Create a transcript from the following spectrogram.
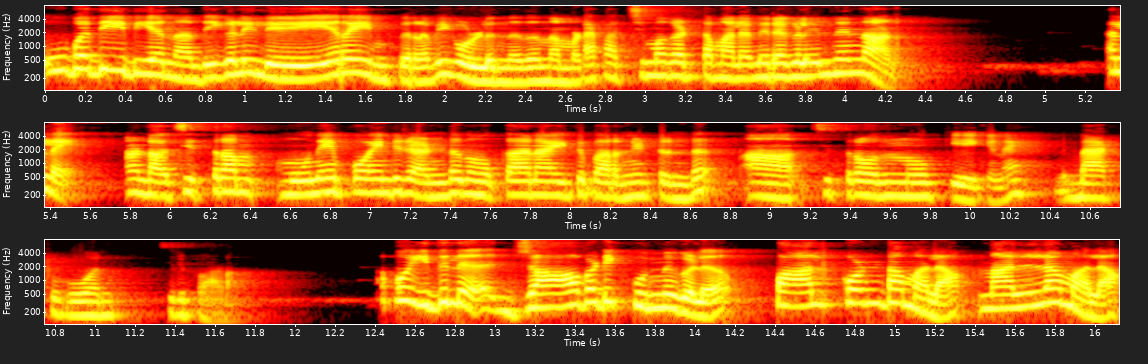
ഉപദ്വീപീയ നദികളിലേറെയും പിറവികൊള്ളുന്നത് നമ്മുടെ പശ്ചിമഘട്ട മലനിരകളിൽ നിന്നാണ്. അല്ലേ? ഉണ്ടോ ചിത്രം മൂന്ന് പോയിന്റ് രണ്ട് നോക്കാനായിട്ട് പറഞ്ഞിട്ടുണ്ട്. ആ ചിത്രം ഒന്ന് നോക്കിയേക്കണേ. ബാക്ക് പോകാൻ ഇച്ചിരി പാടാം. അപ്പോൾ ഇതിൽ ജാവടിക്കുന്നുകൾ പാൽക്കൊണ്ട മല പാൽക്കൊണ്ടമല നല്ലമല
